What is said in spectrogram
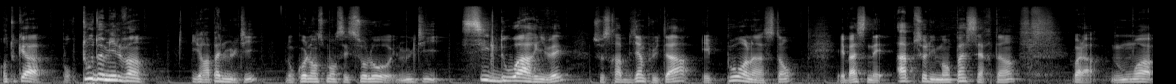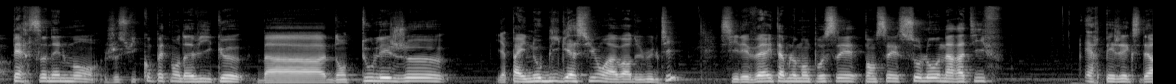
en tout cas pour tout 2020, il n'y aura pas de multi. Donc au lancement c'est solo et multi, s'il doit arriver, ce sera bien plus tard, et pour l'instant, eh ben, ce n'est absolument pas certain. Voilà, moi personnellement, je suis complètement d'avis que bah, dans tous les jeux, il n'y a pas une obligation à avoir du multi. S'il est véritablement pensé, pensé solo, narratif, RPG, etc.,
